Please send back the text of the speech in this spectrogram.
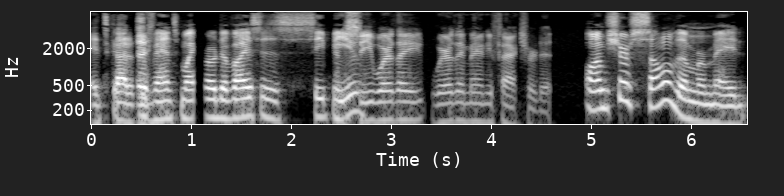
it's got an advanced micro devices CPU. see where they where they manufactured it. Well, I'm sure some of them are made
